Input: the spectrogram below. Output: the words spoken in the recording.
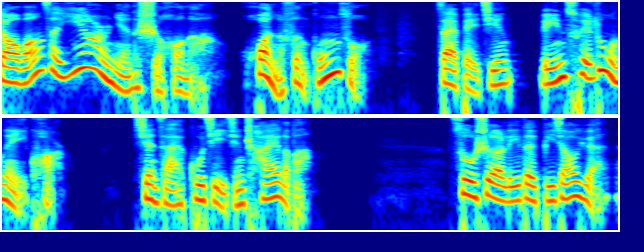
小王在一二年的时候呢，换了份工作，在北京林翠路那一块儿，现在估计已经拆了吧。宿舍离得比较远，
